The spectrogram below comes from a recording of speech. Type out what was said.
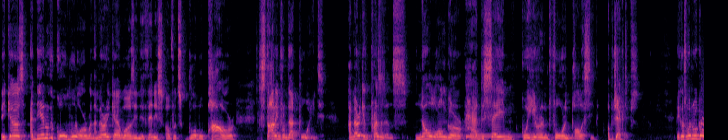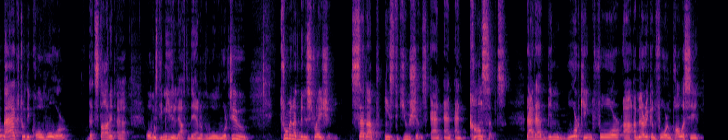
Because at the end of the Cold War, when America was in the zenith of its global power, starting from that point, American presidents no longer had the same coherent foreign policy objectives. Because when we go back to the Cold War that started uh, almost immediately after the end of the World War II, Truman administration set up institutions and, and, and concepts that had been working for uh, American foreign policy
